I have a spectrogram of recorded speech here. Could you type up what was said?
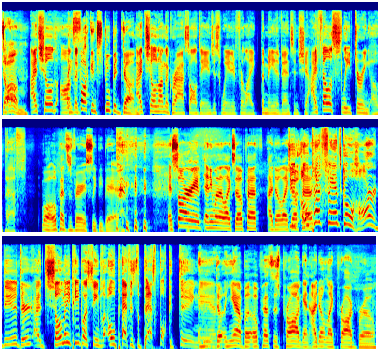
dumb. I chilled on Like the fucking stupid dumb. I chilled on the grass all day and just waited for like the main events and shit. I fell asleep during Opeth. Well, Opeth is very sleepy bad. and sorry, anyone that likes Opeth. I don't like Dude, Opeth. Opeth fans go hard, dude. There, uh, so many people have seen like Opeth is the best fucking thing, man. Don't- yeah, but Opeth is prog, and I don't like prog, bro.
